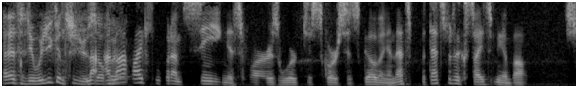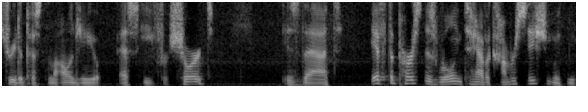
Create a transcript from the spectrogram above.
Anthony, would you consider I'm not, yourself? I'm a- not liking what I'm seeing as far as where discourse is going, and that's but that's what excites me about street epistemology, SE for short, is that if the person is willing to have a conversation with you,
